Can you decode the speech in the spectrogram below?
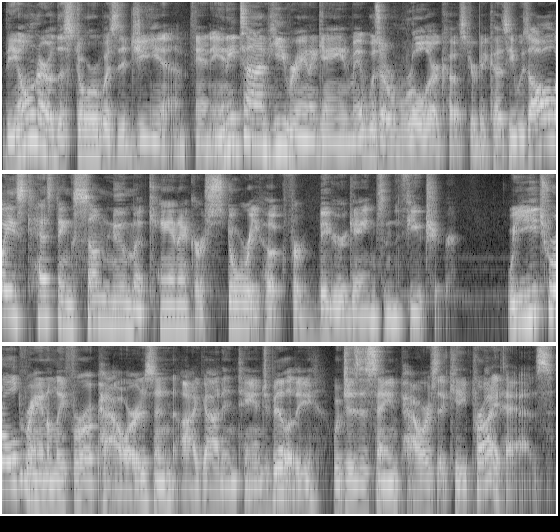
The owner of the store was the GM, and anytime he ran a game, it was a roller coaster because he was always testing some new mechanic or story hook for bigger games in the future. We each rolled randomly for our powers, and I got intangibility, which is the same powers that Kitty Pryde has.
